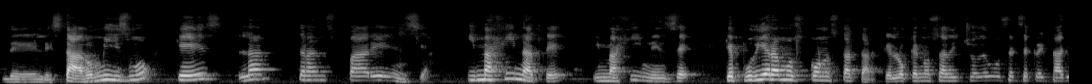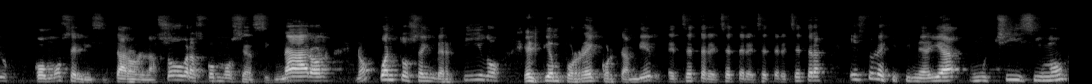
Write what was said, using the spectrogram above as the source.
del Estado mismo, que es la transparencia. Imagínate, imagínense que pudiéramos constatar que lo que nos ha dicho de vos el secretario, cómo se licitaron las obras, cómo se asignaron, ¿no? Cuánto se ha invertido, el tiempo récord también, etcétera, etcétera, etcétera, etcétera. Esto legitimaría muchísimo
